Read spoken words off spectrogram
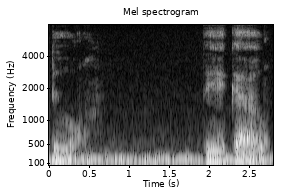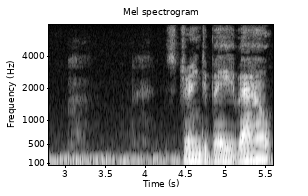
Dual. There you go. Stranger Babe out.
